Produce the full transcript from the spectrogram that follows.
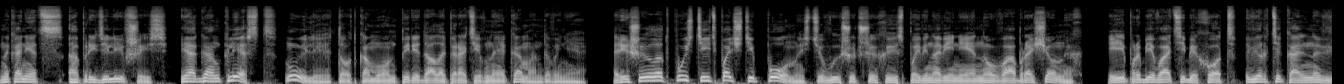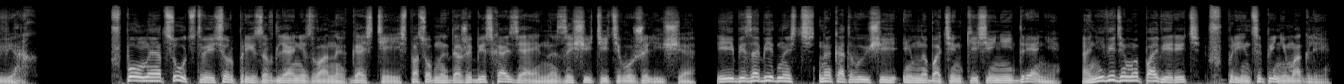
Наконец, определившись, Иоганн Клест, ну или тот, кому он передал оперативное командование, решил отпустить почти полностью вышедших из повиновения новообращенных и пробивать себе ход вертикально вверх. В полное отсутствие сюрпризов для незваных гостей, способных даже без хозяина защитить его жилище, и безобидность, накатывающей им на ботинки синей дряни, они, видимо, поверить в принципе не могли.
